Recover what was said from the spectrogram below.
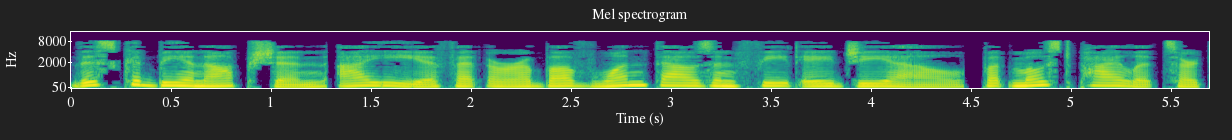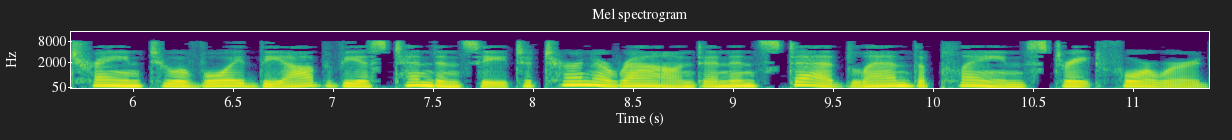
this could be an option i.e. if at or above 1,000 feet AGL but most pilots are trained to avoid the obvious tendency to turn around and instead land the plane straight forward.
